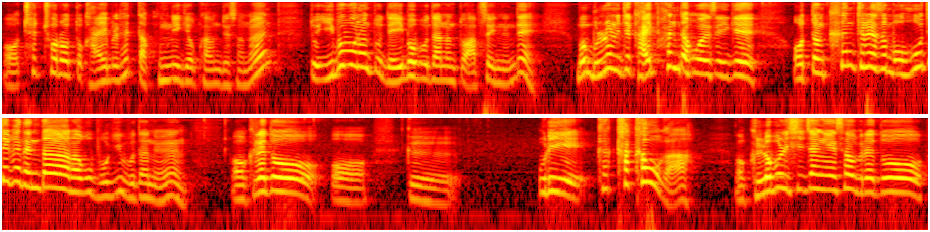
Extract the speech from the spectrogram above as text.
어, 최초로 또 가입을 했다. 국내 기업 가운데서는 또 이 부분은 또 네이버보다는 또 앞서 있는데 뭐 물론 이제 가입한다고 해서 이게 어떤 큰 틀에서 뭐 호재가 된다라고 보기보다는 어 그래도 어 그 우리 카- 카카오가 어, 글로벌 시장에서 그래도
